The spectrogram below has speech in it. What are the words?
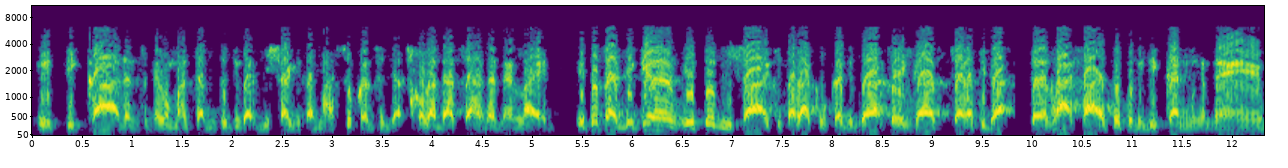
etika dan segala macam itu juga bisa kita masukkan sejak sekolah dasar dan lain-lain. Itu saya pikir itu bisa kita lakukan juga sehingga secara tidak terasa itu pendidikan mengenai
